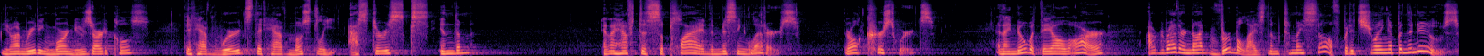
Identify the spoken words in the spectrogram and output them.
You know, I'm reading more news articles that have words that have mostly asterisks in them, and I have to supply the missing letters. They're all curse words. And I know what they all are. I would rather not verbalize them to myself, but it's showing up in the news.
